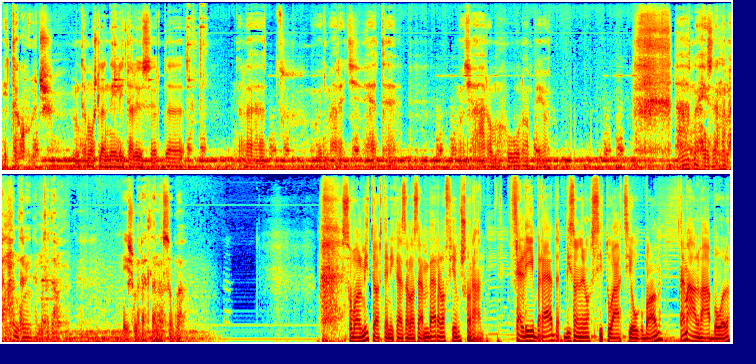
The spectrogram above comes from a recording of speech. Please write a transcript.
Itt a kulcs. Mint most lennél itt először, de lehet, hogy már egy hete, vagy három hónapja. Hát nehéz lenne megmondani, nem tudom. Ismeretlen a szoba. Szóval mi történik ezzel az emberrel a film során? Felébred bizonyos szituációkban, nem álmából,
